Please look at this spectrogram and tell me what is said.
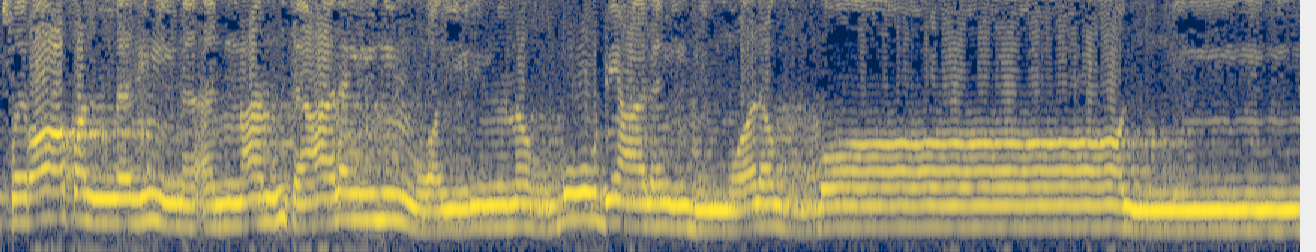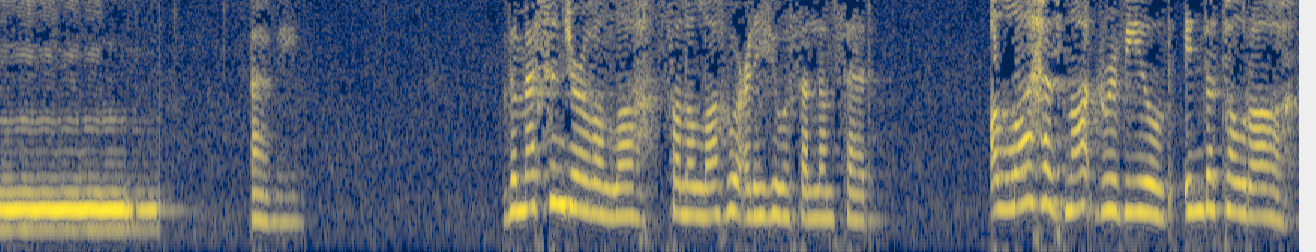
صراط الذين أنعمت عليهم غير المغضوب عليهم ولا الضالين. Ameen. The Messenger of Allah sallallahu alaihi wasallam said, Allah has not revealed in the Torah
